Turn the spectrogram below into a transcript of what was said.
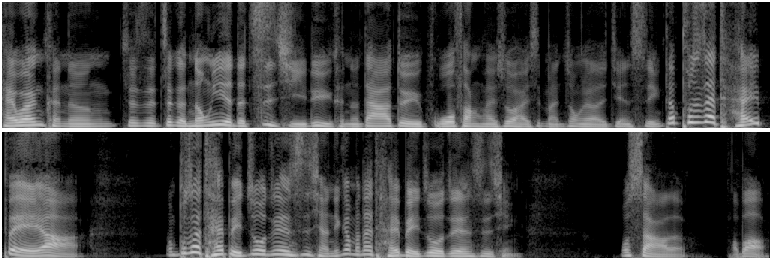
台湾可能就是这个农业的自给率，可能大家对于国防来说还是蛮重要的一件事情，但不是在台北啊，不是在台北做这件事情，你干嘛在台北做这件事情？我傻了，好不好？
